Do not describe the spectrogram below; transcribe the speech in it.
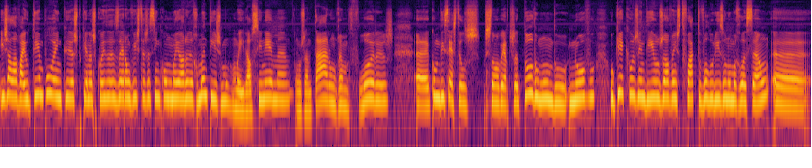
E já lá vai o tempo em que as pequenas coisas eram vistas assim com um maior romantismo. Uma ida ao cinema, um jantar, um ramo de flores. Uh, como disseste, eles estão abertos a todo o mundo novo. O que é que hoje em dia os jovens de facto valorizam numa relação uh,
